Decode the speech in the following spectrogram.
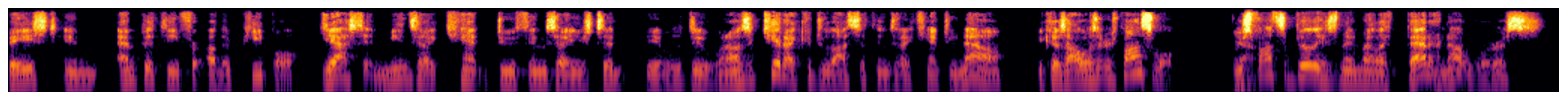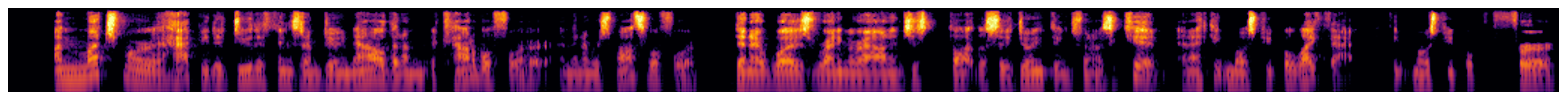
based in empathy for other people. Yes, it means that I can't do things I used to be able to do. When I was a kid, I could do lots of things that I can't do now because I wasn't responsible. Yeah. Responsibility has made my life better, not worse. I'm much more happy to do the things that I'm doing now that I'm accountable for and that I'm responsible for than I was running around and just thoughtlessly doing things when I was a kid. And I think most people like that. I think most people prefer,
